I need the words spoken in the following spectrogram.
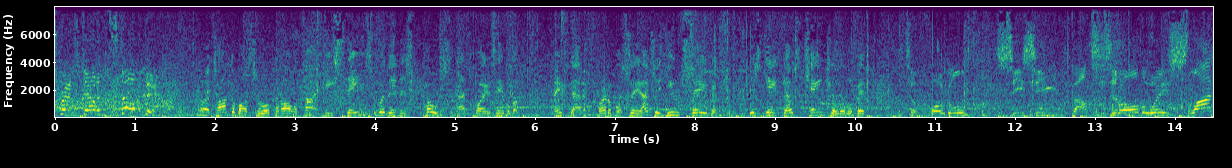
stretched out and stopped it. I talk about Sorokin all the time. He stays within his post, and that's why he's able to make that incredible save. That's a huge save. If this game does change a little bit, to Foegele. CC bounces it all the way. Slot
